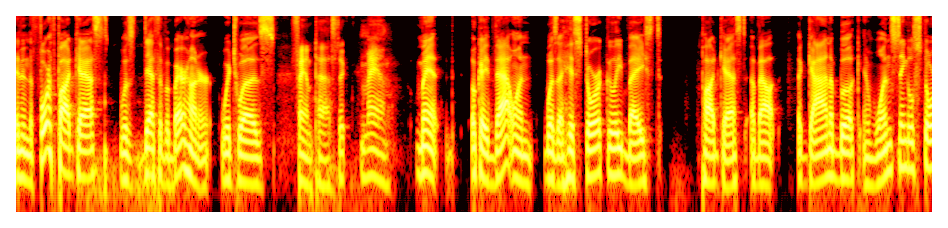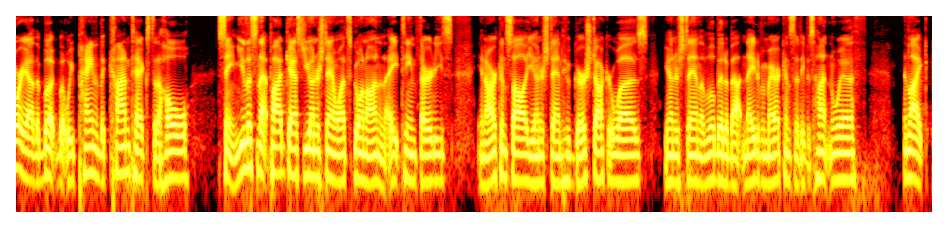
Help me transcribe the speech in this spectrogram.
And then the fourth podcast was Death of a Bear Hunter, which was Fantastic. Man, man, okay, that one was a historically based podcast about a guy in a book and one single story out of the book, but we painted the context of the whole scene. You listen to that podcast, you understand what's going on in the 1830s in Arkansas. You understand who Gerstäcker was. You understand a little bit about Native Americans that he was hunting with, and like,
